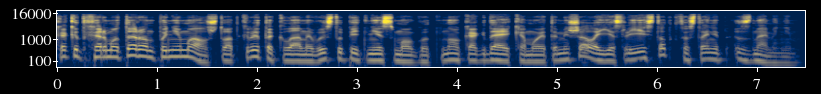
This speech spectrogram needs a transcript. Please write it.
Как и Тхармотар, он понимал, что открыто кланы выступить не смогут, но когда и кому это мешало, если есть тот, кто станет знаменем?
